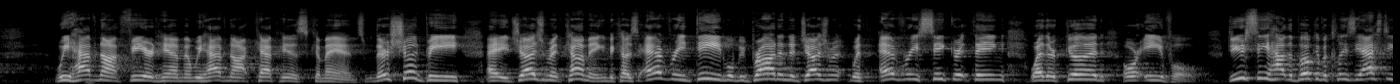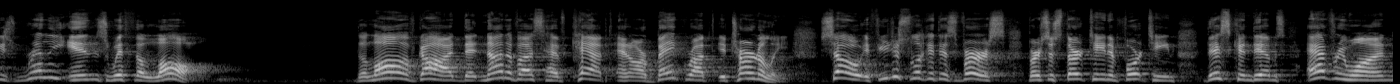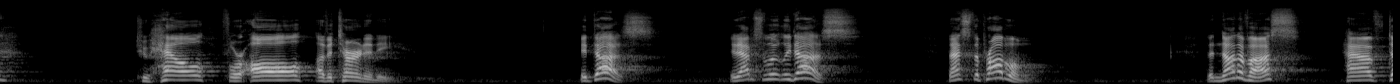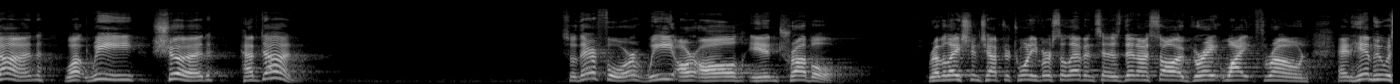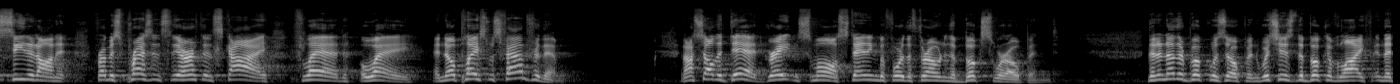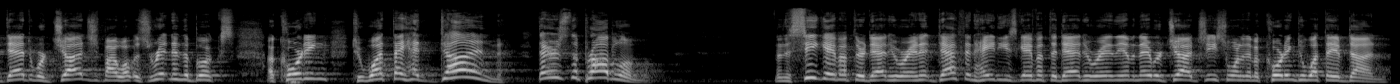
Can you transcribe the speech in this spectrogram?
we have not feared him and we have not kept his commands. There should be a judgment coming because every deed will be brought into judgment with every secret thing, whether good or evil. Do you see how the book of Ecclesiastes really ends with the law? The law of God that none of us have kept and are bankrupt eternally. So if you just look at this verse, verses 13 and 14, this condemns everyone to hell for all of eternity. It does. It absolutely does. That's the problem. That none of us have done what we should have done. So therefore, we are all in trouble. Revelation chapter 20 verse 11 says, Then I saw a great white throne and him who was seated on it. From his presence, the earth and sky fled away and no place was found for them. And I saw the dead, great and small, standing before the throne and the books were opened. Then another book was opened, which is the book of life, and the dead were judged by what was written in the books according to what they had done. There's the problem. Then the sea gave up their dead who were in it. Death and Hades gave up the dead who were in them, and they were judged, each one of them according to what they have done.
